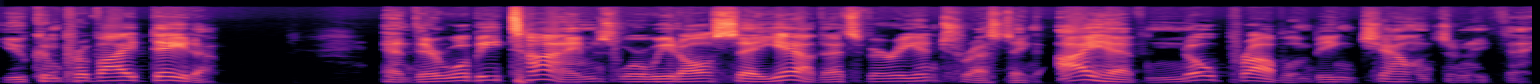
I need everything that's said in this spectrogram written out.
You can provide data. And there will be times where we'd all say, yeah, that's very interesting. I have no problem being challenged or anything.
